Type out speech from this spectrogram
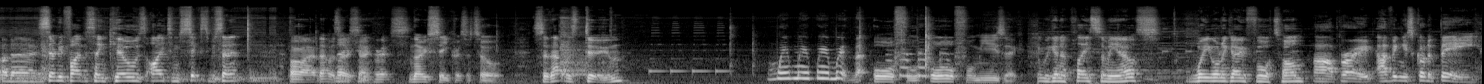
Oh no. 75% kills, item 60%. Alright, that was No okay. secrets. No secrets at all. So that was Doom. That awful, awful music. We're going to play something else. What do you want to go for, Tom? Ah, bro, I think it's got to be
